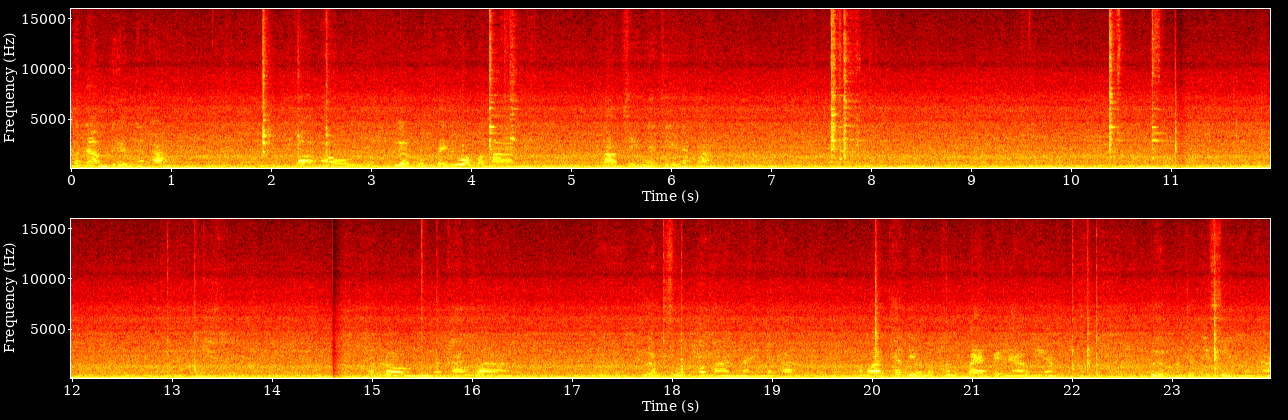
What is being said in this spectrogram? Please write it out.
พอน้ำเดือดนะคะ ก็เอาเผือกลงไปลวกประมาณสามสี่นาทีนะคะทดลองดูนะคะว่าเผือกสุกประมาณไหนนะคะ เพราะว่าถ้าเดี๋ยวเราคลุกแป้งไปแล้วเนี่ยเผือกมันจะไม่สุกนะคะ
